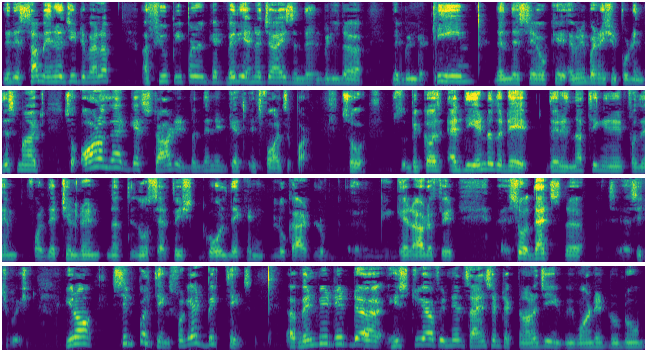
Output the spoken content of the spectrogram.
there is some energy developed. A few people get very energized and they build a they build a team. Then they say, okay, everybody should put in this much. So all of that gets started, but then it gets it falls apart. So, so because at the end of the day, there is nothing in it for them, for their children. Nothing, no selfish goal they can look at, look, get out of it. So that's the situation. You know, simple things. Forget big things. Uh, when we did uh, history of Indian science and technology, we wanted to do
